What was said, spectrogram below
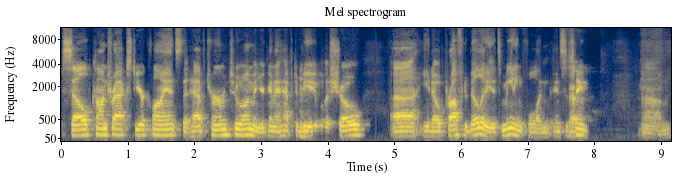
sell contracts to your clients that have term to them, and you're going to have to be mm-hmm. able to show, uh, you know, profitability that's meaningful and, and sustainable. Yep. Um,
